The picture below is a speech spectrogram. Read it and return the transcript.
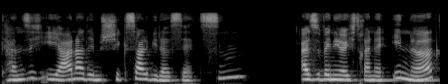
Kann sich Iana dem Schicksal widersetzen? Also wenn ihr euch daran erinnert,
